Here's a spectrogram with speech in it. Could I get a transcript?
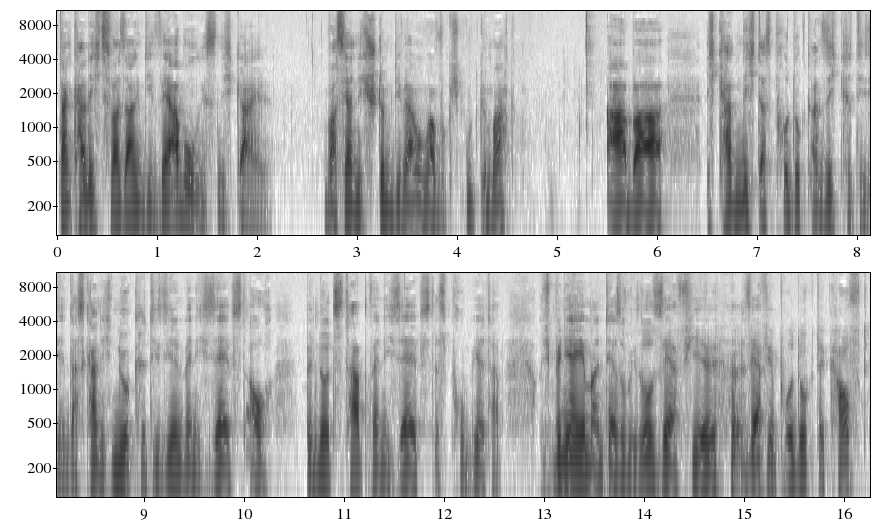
dann kann ich zwar sagen, die Werbung ist nicht geil, was ja nicht stimmt, die Werbung war wirklich gut gemacht, aber ich kann nicht das Produkt an sich kritisieren. Das kann ich nur kritisieren, wenn ich selbst auch benutzt habe, wenn ich selbst es probiert habe. Und ich bin ja jemand, der sowieso sehr viel, sehr viel Produkte kauft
